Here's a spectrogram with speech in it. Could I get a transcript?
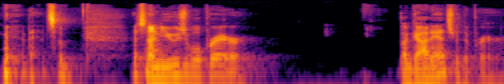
that's a that's an unusual prayer. But God answered the prayer.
